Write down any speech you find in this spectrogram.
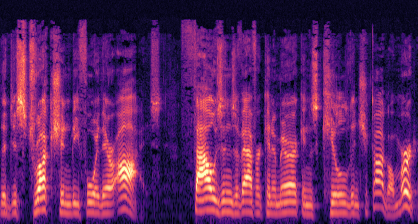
the destruction before their eyes. Thousands of African Americans killed in Chicago, murdered.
